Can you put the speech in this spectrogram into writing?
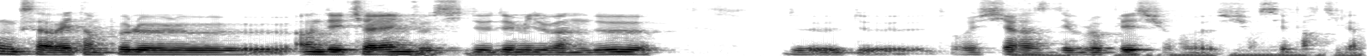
Donc ça va être un peu le, un des challenges aussi de 2022 de, de, réussir à se développer sur, sur ces parties-là.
